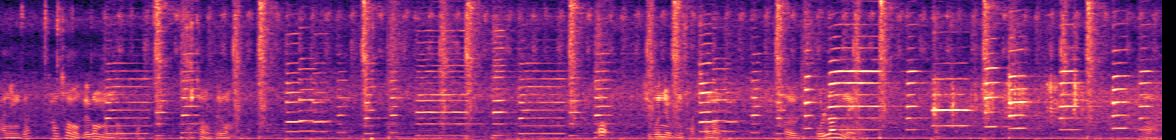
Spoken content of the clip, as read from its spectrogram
아닌가? 3,500원만 넣을까? 3,500원만 넣을까? 기본 요금 4,000원. 어, 올랐네요. 어.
